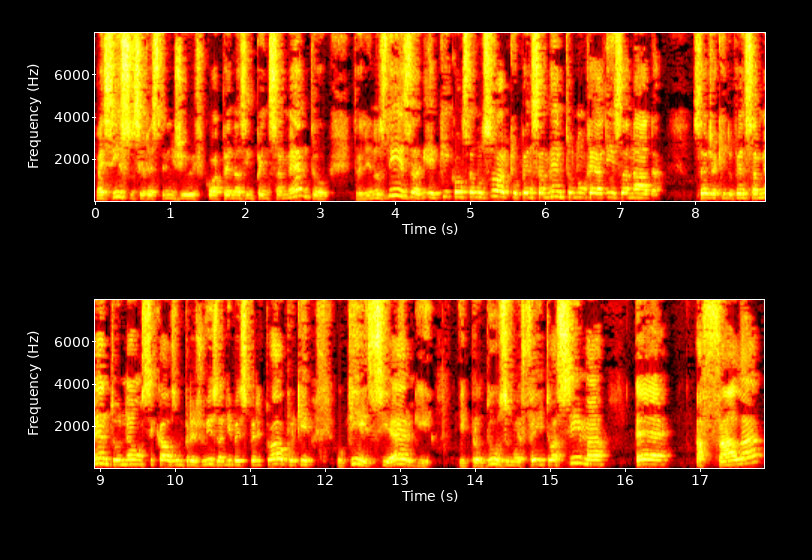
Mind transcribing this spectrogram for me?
mas se isso se restringiu e ficou apenas em pensamento, então ele nos diz, aqui consta no Zohar, que o pensamento não realiza nada seja que do pensamento não se causa um prejuízo a nível espiritual, porque o que se ergue e produz um efeito acima é a fala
